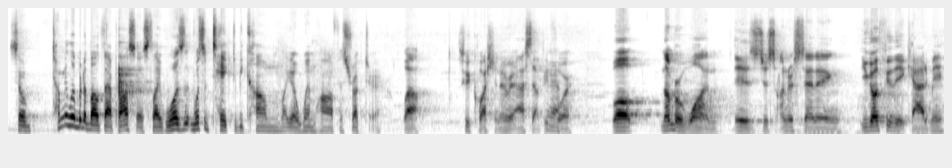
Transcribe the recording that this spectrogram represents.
So tell me a little bit about that process. Like, what's it, what's it take to become like a Wim Hof instructor? Wow, it's a good question. I never asked that before. Yeah. Well, number one is just understanding. You go through the academy,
